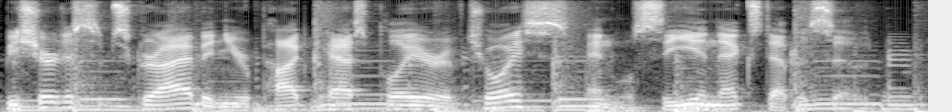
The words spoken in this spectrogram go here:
Be sure to subscribe in your podcast player of choice, and we'll see you next episode.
